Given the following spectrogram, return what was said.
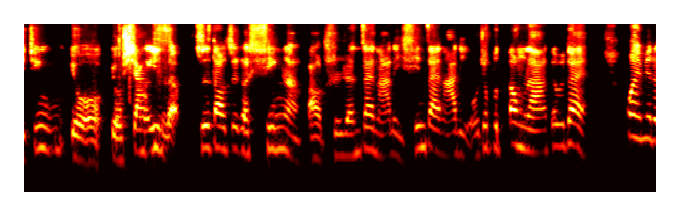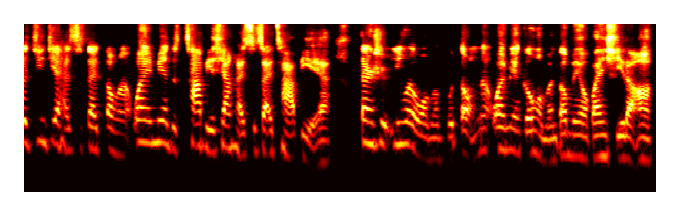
已经有有相应了，知道这个心啊，保持人在哪里，心在哪里，我就不动啦，对不对？外面的境界还是在动啊，外面的差别相还是在差别。但是因为我们不动，那外面跟我们都没有关系了啊。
